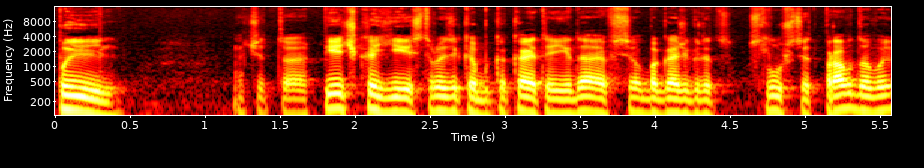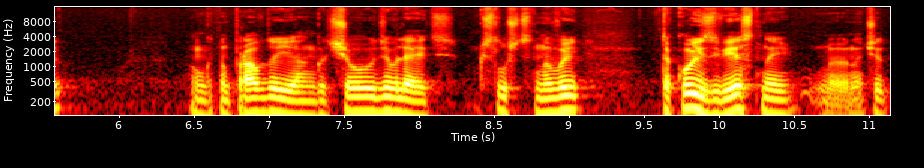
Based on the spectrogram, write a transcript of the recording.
пыль, Значит, э, печка есть, вроде как бы какая-то еда, и все. Богач говорит, слушайте, это правда вы? Он говорит, ну правда я. Он говорит, чего вы удивляетесь? Слушайте, ну вы такой известный, значит,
